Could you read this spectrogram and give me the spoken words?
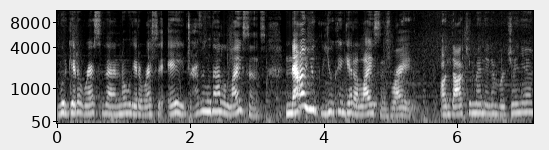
would get arrested that I know would get arrested, a driving without a license. Now you you can get a license, right? Undocumented in Virginia.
